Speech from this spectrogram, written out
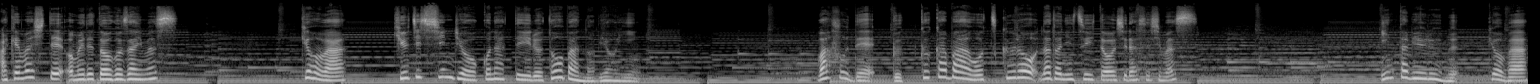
明けましておめでとうございます。今日は休日診療を行っている当番の病院。和風でブックカバーを作ろうなどについてお知らせします。インタビュールーム今日は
